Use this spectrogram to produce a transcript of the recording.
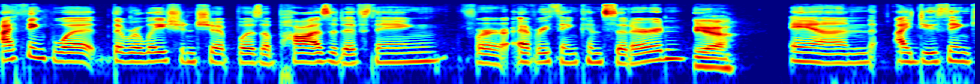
I think what the relationship was a positive thing for everything considered. yeah And I do think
